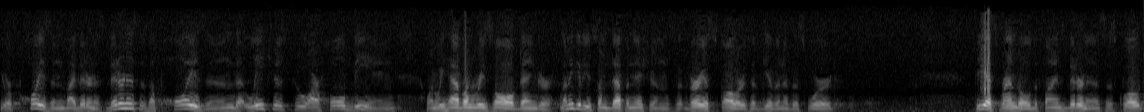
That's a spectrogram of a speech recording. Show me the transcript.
You are poisoned by bitterness. Bitterness is a poison that leaches through our whole being when we have unresolved anger. Let me give you some definitions that various scholars have given of this word. T.S. Rendall defines bitterness as, quote,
